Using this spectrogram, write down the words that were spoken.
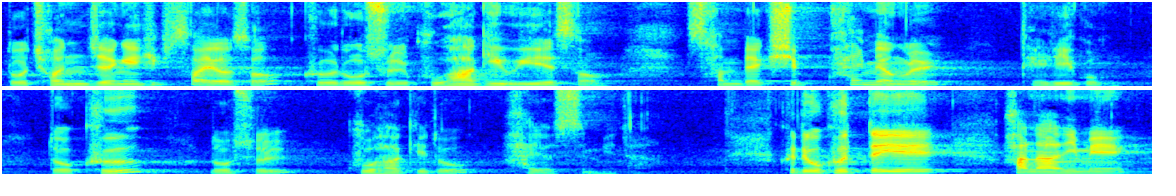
또 전쟁에 휩싸여서 그 롯을 구하기 위해서 318명을 데리고 또 그 롯을 구하기도 하였습니다. 그리고 그때에 하나님의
